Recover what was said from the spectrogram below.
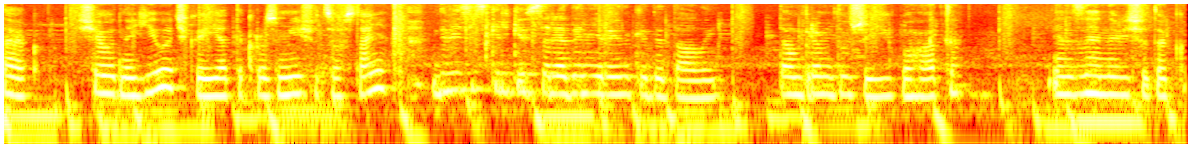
Так, ще одна гілочка, і я так розумію, що це останнє. Дивіться, скільки всередині ринки деталей. Там прям дуже їх багато. Я не знаю, навіщо так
